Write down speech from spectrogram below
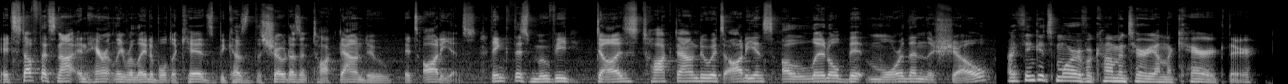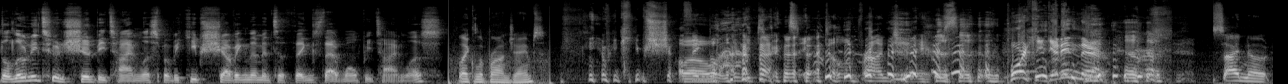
It's stuff that's not inherently relatable to kids because the show doesn't talk down to its audience. I think this movie does talk down to its audience a little bit more than the show. I think it's more of a commentary on the character. The Looney Tunes should be timeless, but we keep shoving them into things that won't be timeless. Like LeBron James. we keep shoving the Looney Tunes into LeBron James. Porky, get in there! Side note,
